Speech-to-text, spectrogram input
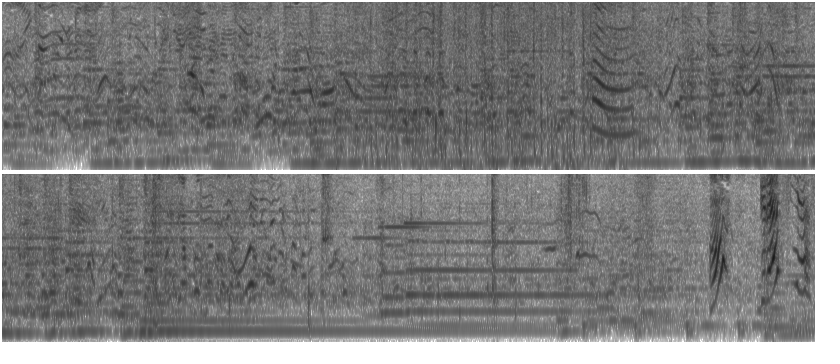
¡Oh! ¡Gracias!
